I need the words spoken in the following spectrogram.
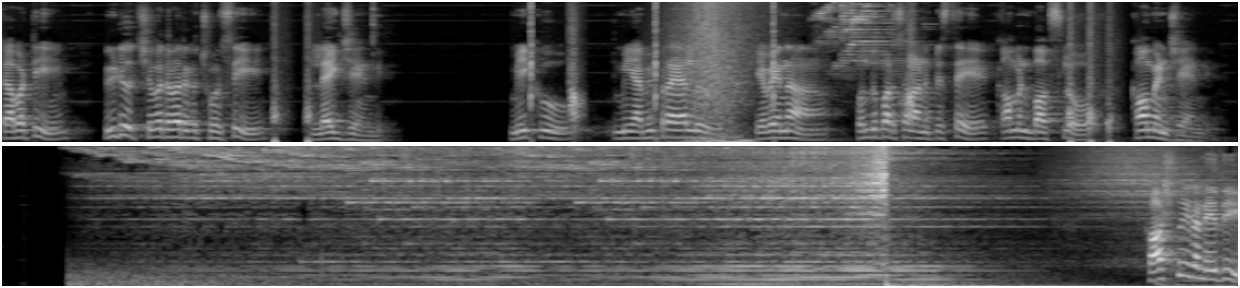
కాబట్టి వీడియో చివరి వరకు చూసి లైక్ చేయండి. మీకు మీ అభిప్రాయాలు ఏవైనా పొందుపరచాలనిపిస్తే కామెంట్ బాక్స్లో కామెంట్ చేయండి. కాశ్మీర్ అనేది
